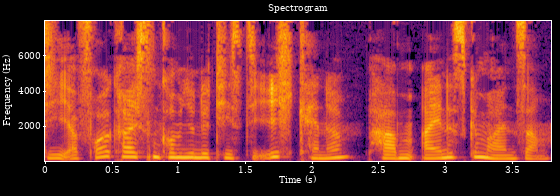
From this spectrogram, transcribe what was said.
Die erfolgreichsten Communities, die ich kenne, haben eines gemeinsam.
